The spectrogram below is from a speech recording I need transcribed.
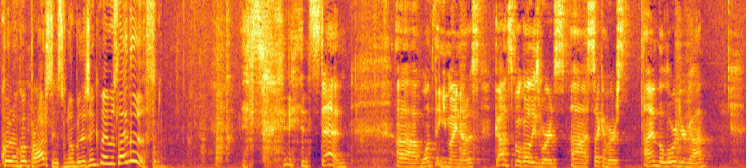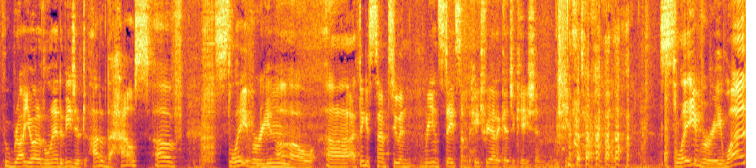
quote unquote Protestants number the Ten Commandments like this. Instead, uh, one thing you might notice God spoke all these words. Uh, second verse I am the Lord your God who brought you out of the land of Egypt, out of the house of slavery. Oh, uh, I think it's time to in- reinstate some patriotic education. We can't be talking about slavery. What?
